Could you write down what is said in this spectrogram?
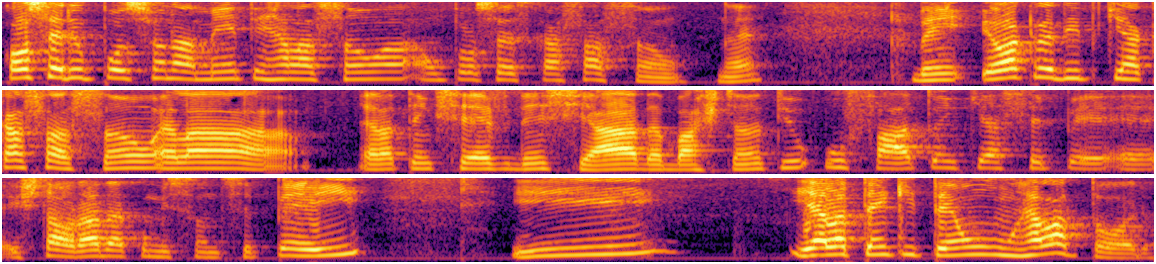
qual seria o posicionamento em relação a, a, um processo de cassação, né? Bem, eu acredito que a cassação ela, ela tem que ser evidenciada bastante o, o fato em que a CPI, é, instaurada a comissão de CPI e, e ela tem que ter um relatório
